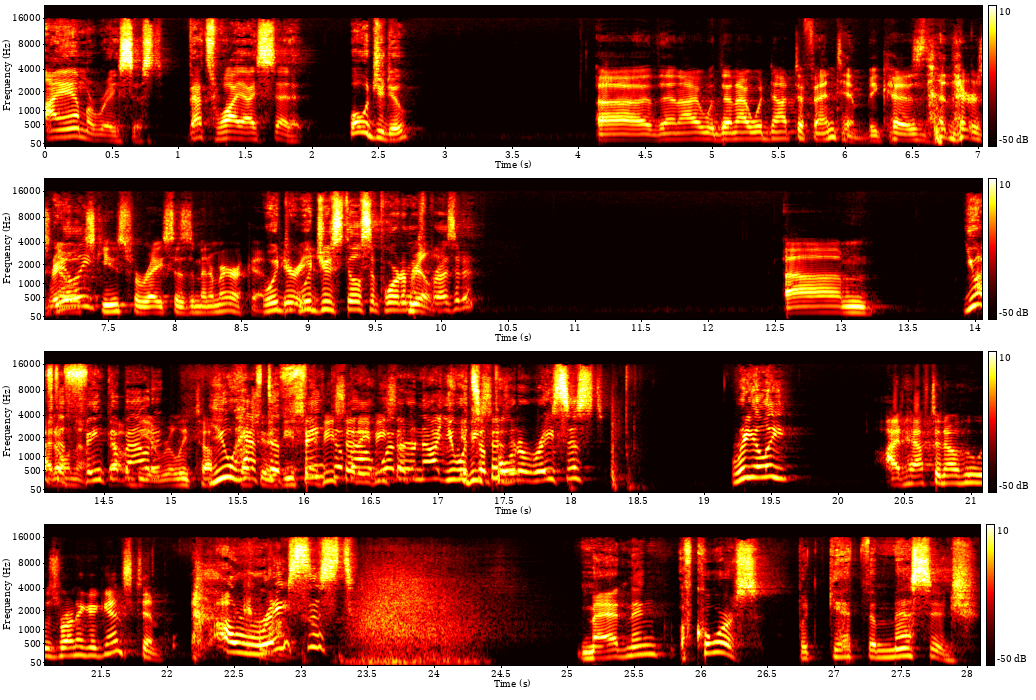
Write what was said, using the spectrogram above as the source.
I am a racist? That's why I said it. What would you do? Uh, then I would then I would not defend him because there's really? no excuse for racism in America. Would, would you still support him really? as president? Um, you have to think about it. Really tough you have question. to think said, about whether said, or not you would support a racist. Really? I'd have to know who was running against him. A racist? Maddening, of course, but get the message.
